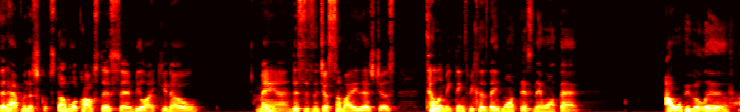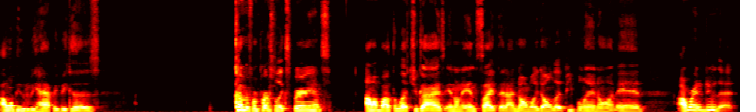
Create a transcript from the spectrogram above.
that happened to stumble across this and be like, you know, man, this isn't just somebody that's just telling me things because they want this and they want that. I want people to live. I want people to be happy because coming from personal experience, I'm about to let you guys in on an insight that I normally don't let people in on, and I'm ready to do that.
